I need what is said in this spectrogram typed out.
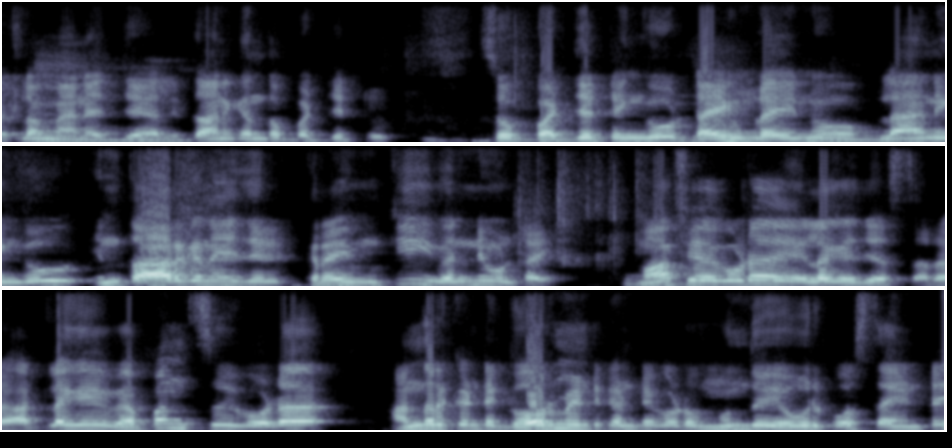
ఎట్లా. మేనేజ్ చేయాలి దానికి ఎంత budget so budgeting timeline. Planning ఇంత ఆర్గనైజ్డ్ క్రైమ్కి ఇవన్నీ ఉంటాయి మాఫియా కూడా ఇలాగే చేస్తారు అట్లాగే వెపన్స్ కూడా అందరికంటే గవర్నమెంట్ కంటే కూడా ముందు ఎవరికి వస్తాయంటే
